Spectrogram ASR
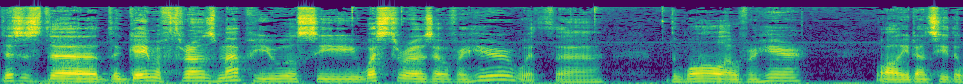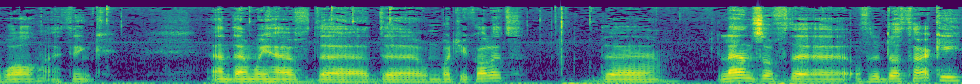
This is the, the Game of Thrones map. You will see Westeros over here with uh, the wall over here. Well, you don't see the wall, I think. And then we have the, the what do you call it? The lands of the of the Dothraki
